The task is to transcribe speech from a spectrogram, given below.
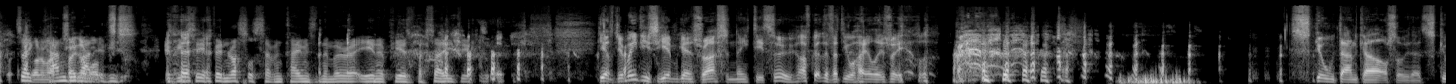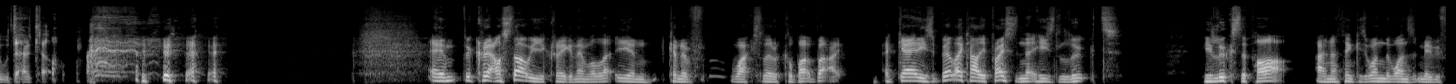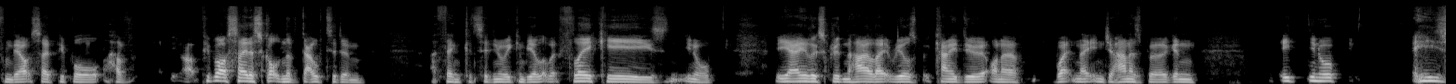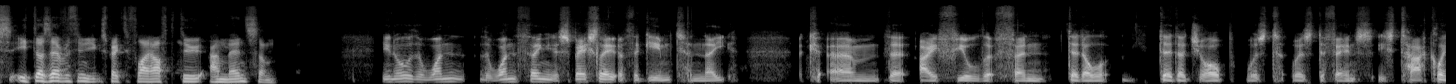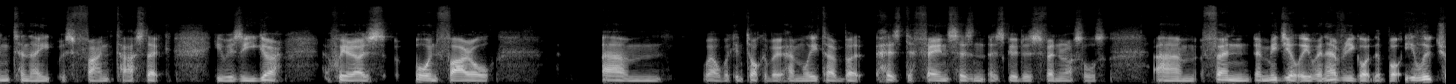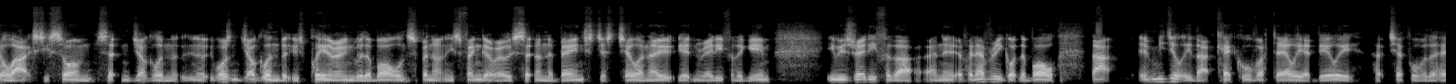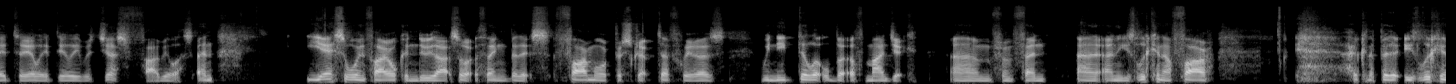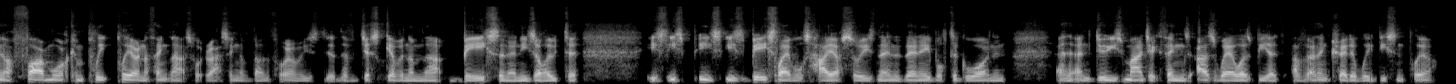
It's like One of my trigger Candyman. If you, words. if you say Finn Russell seven times in the mirror, Iain appears beside you. Yeah, do you mind his game against Ras in '92? I've got the video highlights right here. School Dan Carter, so he did. School Dan Carter. Um, but Craig, I'll start with you, Craig, and then we'll let Iain kind of wax lyrical. But but I, again, he's a bit like Ali Price in that he's looked, he looks the part, and I think he's one of the ones that maybe from the outside people have, uh, people outside of Scotland have doubted him. I think and said, you know, he can be a little bit flaky. He's, you know, yeah, he looks good in the highlight reels, but can he do it on a wet night in Johannesburg? And he, you know, he's he does everything you expect a fly half to do, and then some. You know the one the one thing, especially out of the game tonight, um, that I feel that Finn did a did a job was t- was defense. His tackling tonight was fantastic. He was eager, whereas Owen Farrell. Um, well, we can talk about him later, but his defence isn't as good as Finn Russell's. Um, Finn immediately, whenever he got the ball, he looked relaxed. You saw him sitting juggling. You know, he wasn't juggling, but he was playing around with the ball and spinning it on his finger while he was sitting on the bench, just chilling out, getting ready for the game. He was ready for that, and uh, whenever he got the ball, that immediately that kick over to Elliot Daly, that chip over the head to Elliot Daly was just fabulous. And yes, Owen Farrell can do that sort of thing, but it's far more prescriptive. Whereas we need the little bit of magic um, from Finn, uh, and he's looking a far. How can I put it? He's looking a far more complete player, and I think that's what Racing have done for him. He's, they've just given him that base, and then he's allowed to. He's, he's, he's, his base levels higher, so he's then then able to go on and, and, and do his magic things as well as be a, an incredibly decent player.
